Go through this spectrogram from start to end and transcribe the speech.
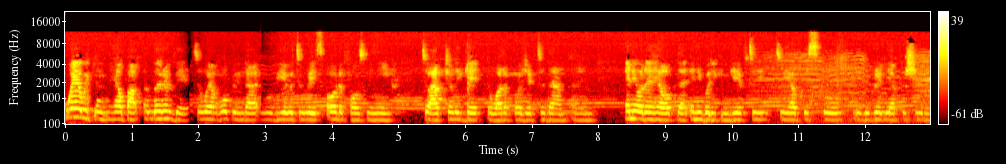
where we can help out a little bit. So we're hoping that we'll be able to raise all the funds we need to actually get the water project to them and any other help that anybody can give to, to help this school will be greatly appreciated.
